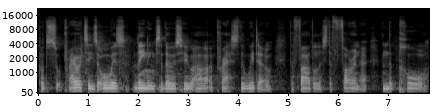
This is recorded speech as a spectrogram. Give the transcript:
God's sort of priorities are always leaning to those who are oppressed, the widow, the fatherless, the foreigner, and the poor.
